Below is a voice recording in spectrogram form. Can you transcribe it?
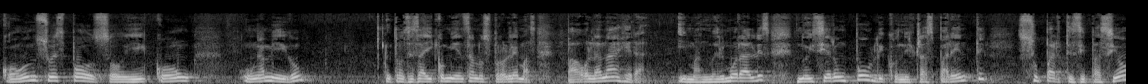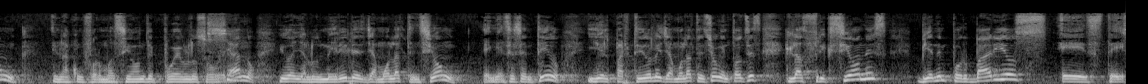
con su esposo y con un amigo, entonces ahí comienzan los problemas. Paola Nájera y Manuel Morales no hicieron público ni transparente su participación en la conformación de Pueblo Soberano. Y doña Luz Miri les llamó la atención en ese sentido. Y el partido le llamó la atención. Entonces, las fricciones vienen por varios este,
